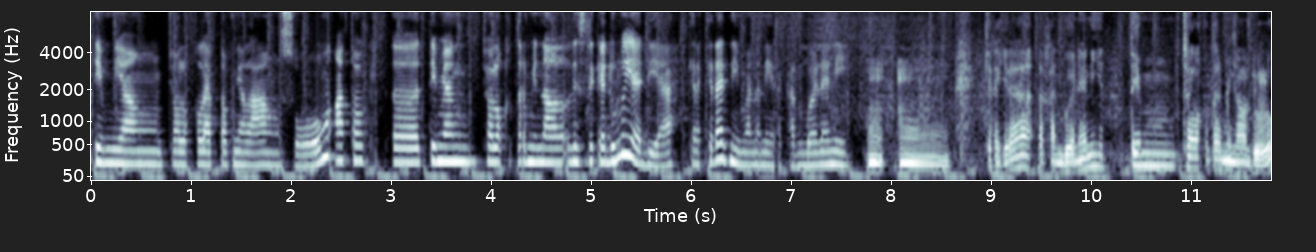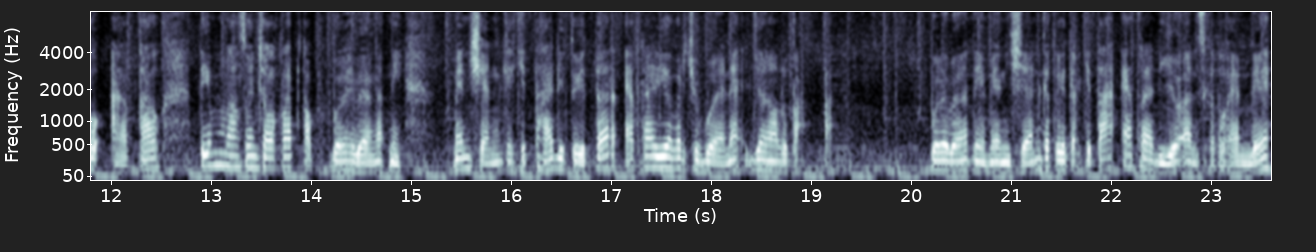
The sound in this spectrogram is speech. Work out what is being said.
tim yang colok ke laptopnya langsung atau eh, tim yang colok ke terminal listriknya dulu ya dia? Kira-kira di mana nih rekan Buana nih? Mm-mm. Kira-kira rekan buana nih tim colok ke terminal dulu atau tim langsung colok laptop? Boleh banget nih mention ke kita di Twitter @radiomercubuana. Jangan lupa Pak. Boleh banget nih mention ke Twitter kita @radio_umb.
